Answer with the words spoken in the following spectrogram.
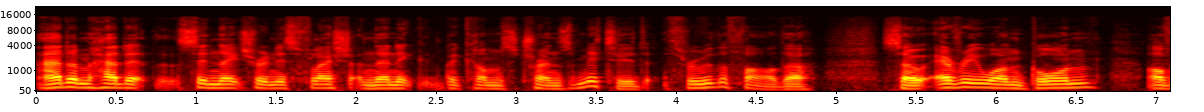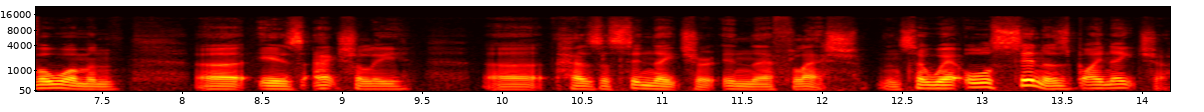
Adam had it, sin nature in his flesh, and then it becomes transmitted through the Father. So everyone born of a woman uh, is actually uh, has a sin nature in their flesh. And so we're all sinners by nature.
